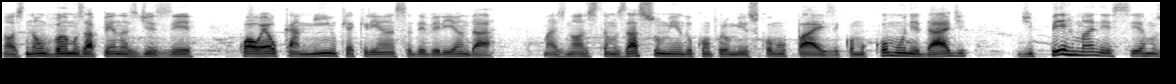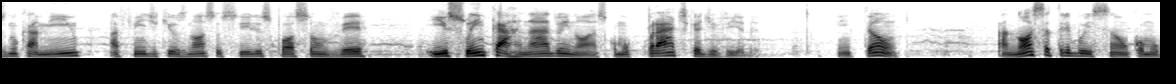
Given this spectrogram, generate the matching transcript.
Nós não vamos apenas dizer qual é o caminho que a criança deveria andar, mas nós estamos assumindo o compromisso como pais e como comunidade de permanecermos no caminho a fim de que os nossos filhos possam ver isso encarnado em nós como prática de vida. Então, a nossa atribuição como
